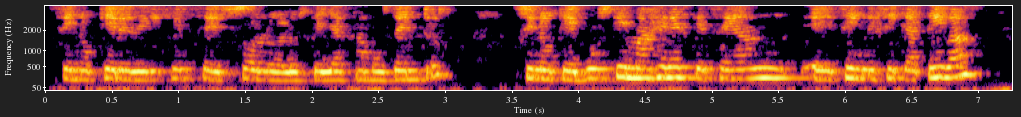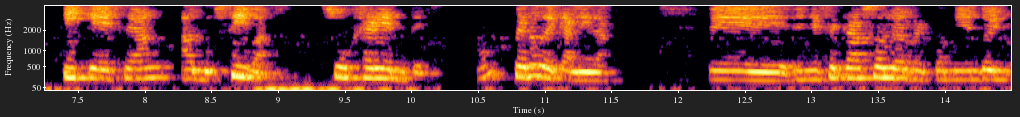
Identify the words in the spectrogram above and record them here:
si no quiere dirigirse solo a los que ya estamos dentro, sino que busque imágenes que sean eh, significativas y que sean alusivas, sugerentes, pero de calidad. Eh, en ese caso le recomiendo, y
